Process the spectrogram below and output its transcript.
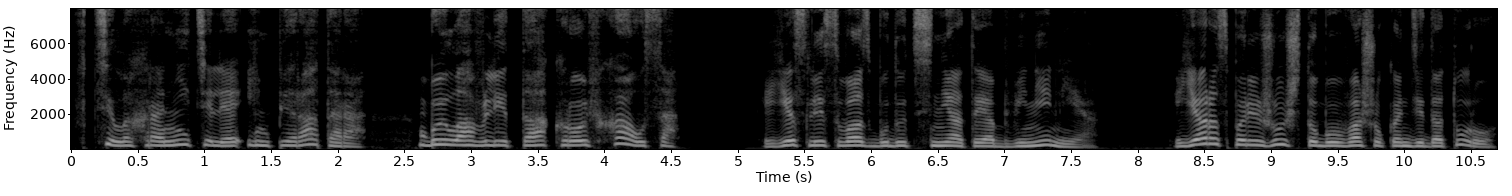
В телохранителя императора была влита кровь хаоса. «Если с вас будут сняты обвинения, я распоряжусь, чтобы вашу кандидатуру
